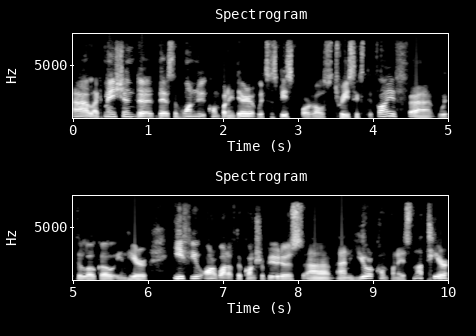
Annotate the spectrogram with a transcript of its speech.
uh, like mentioned, uh, there's one new company there, which is BizPortals 365 uh, with the logo in here. If you are one of the contributors uh, and your company is not here,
